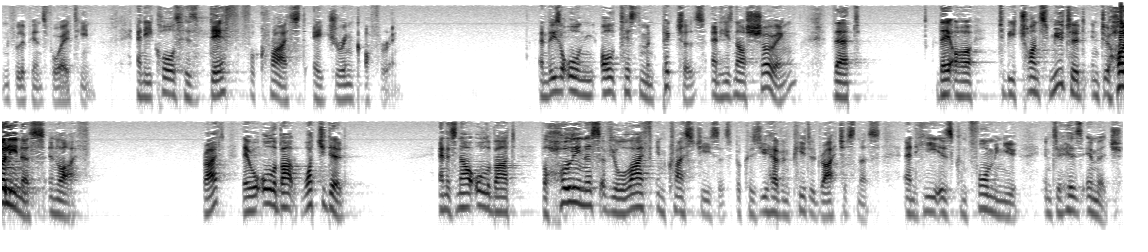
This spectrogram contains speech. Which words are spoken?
in Philippians 4:18 and he calls his death for Christ a drink offering. And these are all Old Testament pictures, and he's now showing that they are to be transmuted into holiness in life. Right? They were all about what you did. And it's now all about the holiness of your life in Christ Jesus because you have imputed righteousness and he is conforming you into his image.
